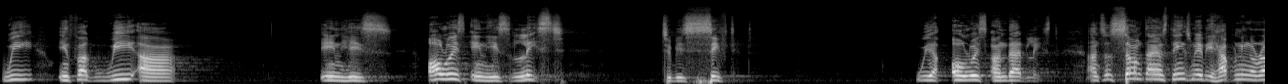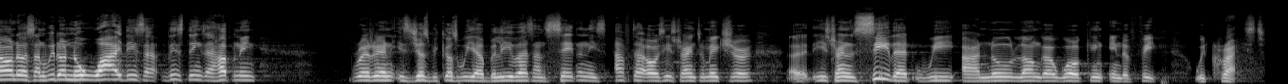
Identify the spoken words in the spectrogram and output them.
We, in fact, we are in his, always in his list to be sifted. We are always on that list. And so sometimes things may be happening around us and we don't know why these, are, these things are happening. Brethren, it's just because we are believers and Satan is after us. He's trying to make sure, uh, he's trying to see that we are no longer walking in the faith with Christ.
